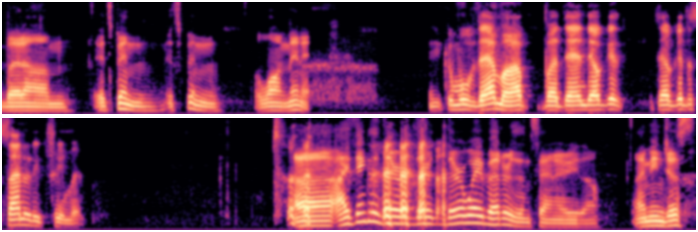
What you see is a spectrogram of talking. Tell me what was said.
but um, it's been it's been a long minute. you can move them up, but then they'll get they'll get the sanity treatment. uh, I think that they're they're they're way better than Sanity though. I mean, just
